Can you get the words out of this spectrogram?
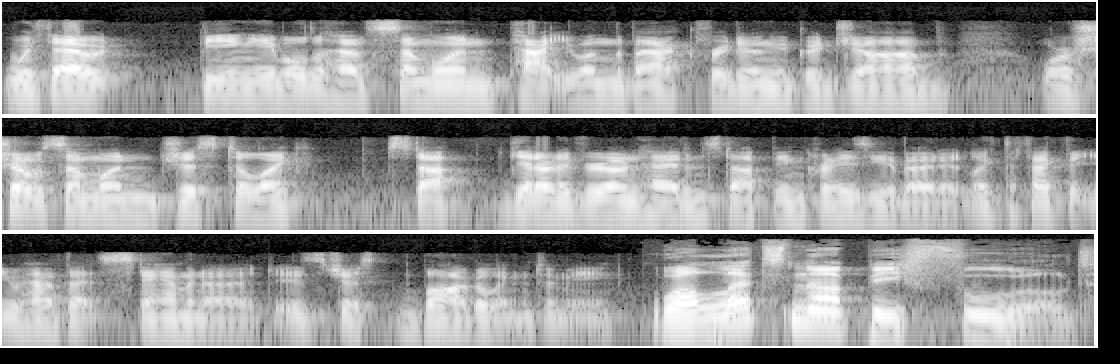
without being able to have someone pat you on the back for doing a good job, or show someone just to like stop, get out of your own head and stop being crazy about it. Like the fact that you have that stamina is just boggling to me. Well, let's not be fooled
